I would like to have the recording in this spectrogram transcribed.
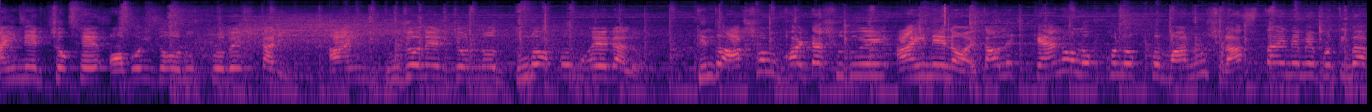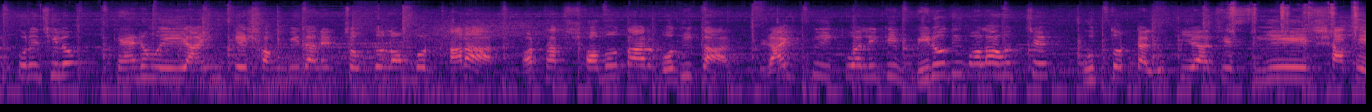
আইনের চোখে অবৈধ অনুপ্রবেশকারী। আইন দুজনের জন্য দুরকম হয়ে গেল। কিন্তু আসল ভয়টা শুধু এই আইনে নয়। তাহলে কেন লক্ষ লক্ষ মানুষ রাস্তায় নেমে প্রতিবাদ করেছিল? কেন এই আইনকে সংবিধানের চোদ্দ নম্বর ধারা, অর্থাৎ সমতার অধিকার রাইট টু ইকুয়ালিটি বিরোধী বলা হচ্ছে? উত্তরটা লুকিয়ে আছে সিএ এর সাথে।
